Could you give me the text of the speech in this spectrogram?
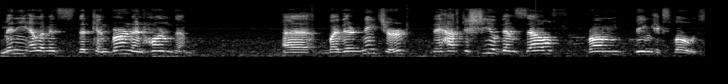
many elements that can burn and harm them. Uh, by their nature they have to shield themselves from being exposed.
